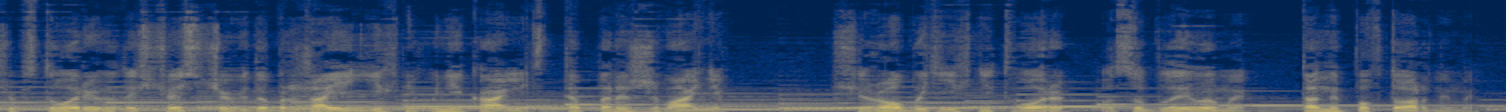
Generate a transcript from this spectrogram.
щоб створювати щось, що відображає їхню унікальність та переживання, що робить їхні твори особливими та неповторними.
